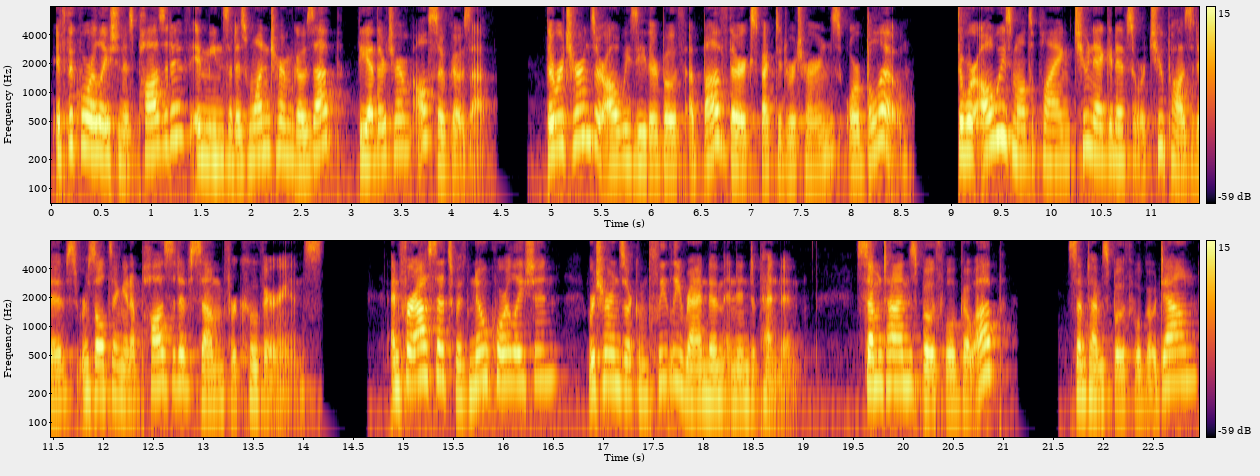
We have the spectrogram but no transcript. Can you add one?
If the correlation is positive, it means that as one term goes up, the other term also goes up. The returns are always either both above their expected returns or below. So we're always multiplying two negatives or two positives, resulting in a positive sum for covariance. And for assets with no correlation, returns are completely random and independent. Sometimes both will go up, sometimes both will go down,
